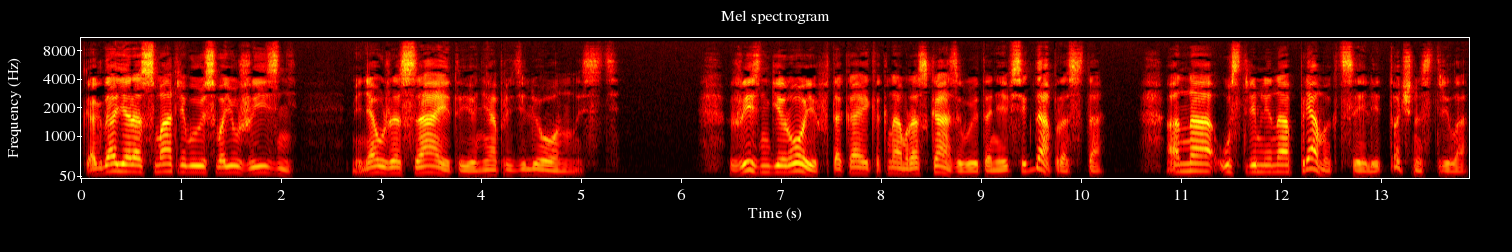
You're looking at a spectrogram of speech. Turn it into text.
Когда я рассматриваю свою жизнь, меня ужасает ее неопределенность. Жизнь героев, такая, как нам рассказывают о ней, всегда проста. Она устремлена прямо к цели, точно стрела.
